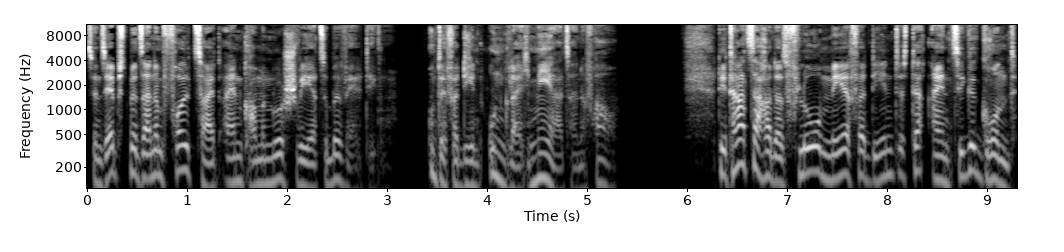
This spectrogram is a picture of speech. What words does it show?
sind selbst mit seinem Vollzeiteinkommen nur schwer zu bewältigen und er verdient ungleich mehr als seine Frau. Die Tatsache, dass Flo mehr verdient, ist der einzige Grund,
